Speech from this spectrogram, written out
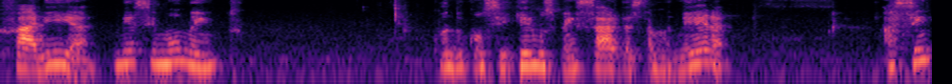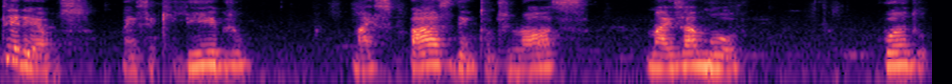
faria nesse momento? Quando conseguirmos pensar desta maneira, assim teremos mais equilíbrio, mais paz dentro de nós, mais amor. Quando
